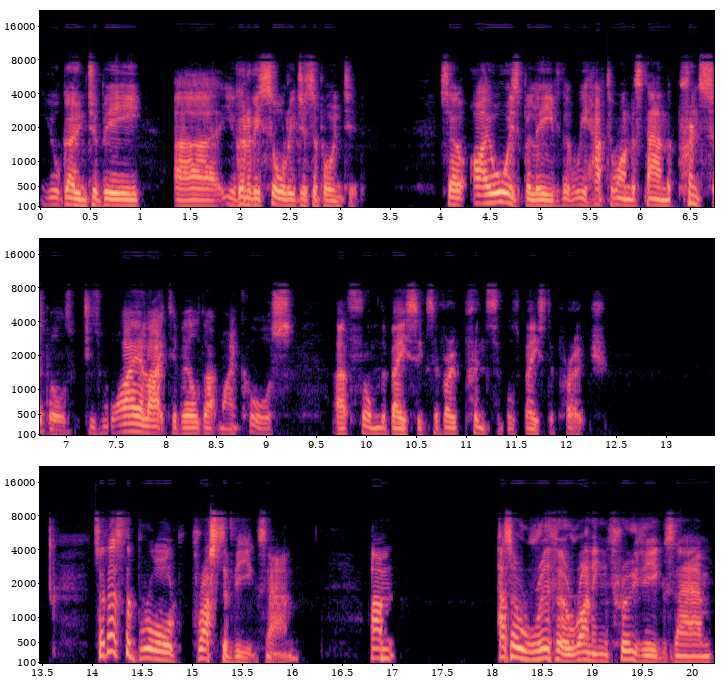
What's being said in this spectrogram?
you're going to be uh, you're going to be sorely disappointed. So I always believe that we have to understand the principles, which is why I like to build up my course uh, from the basics, a very principles-based approach. So that's the broad thrust of the exam. Um, as a river running through the exam,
